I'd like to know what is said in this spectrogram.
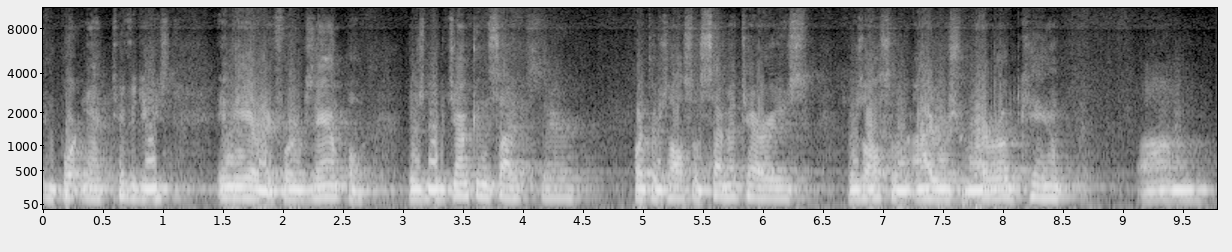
important activities in the area. For example, there's McJunkin sites there, but there's also cemeteries, there's also an Irish railroad camp, um,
